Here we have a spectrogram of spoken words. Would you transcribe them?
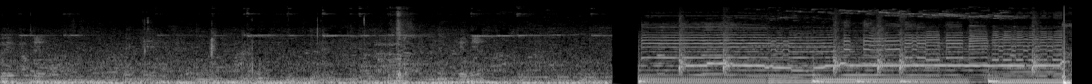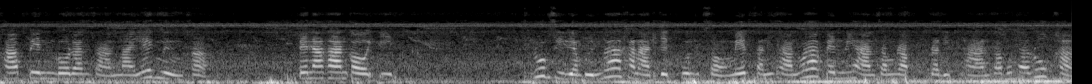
เลยตั้งแต่เห็นนี้ค่ะเป็นโบราณสถานหมายเลขหนึ่งค่ะ เป็นอาคารก่ออิฐ รูปสี่เหลี่ยมผืนผ้าขนาด7คูณ12 เมตร สันนิษฐานว่าเป็นวิหารสำหรับประดิษฐานพระพุทธรูปค่ะ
